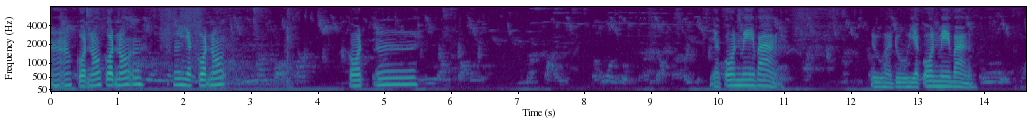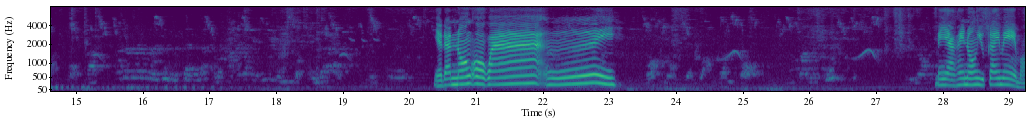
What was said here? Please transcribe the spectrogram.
อะเอากอดน้องกอดน้องเออเอออยากกอดน้อง กอดเอออยากอ้อนแม่บ้าง ดูค่ะดูอยากอ้อนแม่บ้างอย่าดันน้องออกมาเอ้ย ไม่อยากให้น้องอยู่ใกล้แม่บ่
